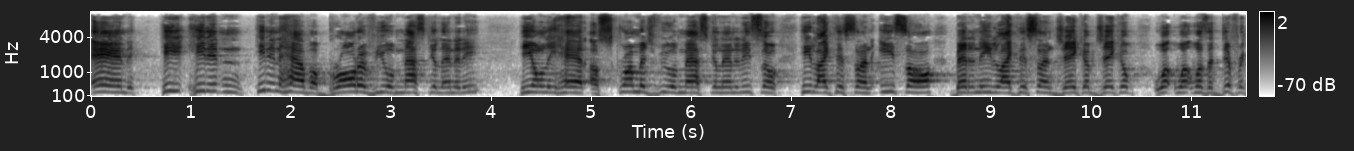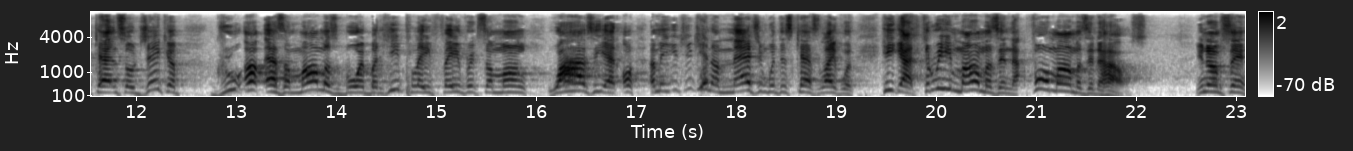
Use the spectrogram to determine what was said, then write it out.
and he, he, didn't, he didn't have a broader view of masculinity. He only had a scrummage view of masculinity. So he liked his son Esau better than he liked his son Jacob. Jacob was a different cat. And so Jacob grew up as a mama's boy, but he played favorites among wives. He had, all, I mean, you, you can't imagine what this cat's life was. He got three mamas in the, four mamas in the house. You know what I'm saying?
